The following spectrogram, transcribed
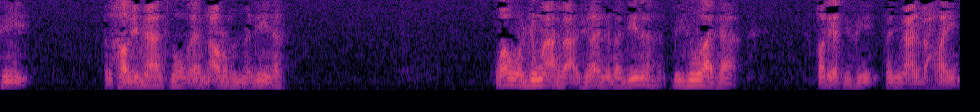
في الخاضمات موضع معروف المدينة وأول جمعة في غير المدينة بجواثة قرية في مجمع البحرين.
